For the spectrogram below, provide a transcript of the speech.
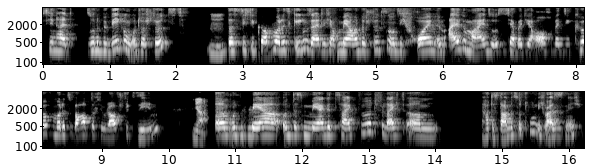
bisschen halt so eine Bewegung unterstützt, mhm. dass sich die Curve Models gegenseitig auch mehr unterstützen und sich freuen im Allgemeinen, so ist es ja bei dir auch, wenn sie Curve Models überhaupt auf dem Laufsteg sehen. Ja. Ähm, und mehr und das mehr gezeigt wird. Vielleicht ähm, hat das damit zu tun, ich weiß es nicht.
